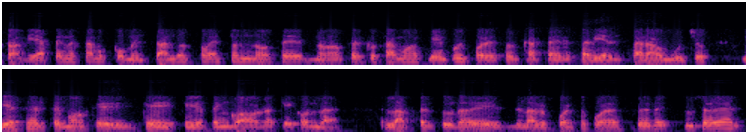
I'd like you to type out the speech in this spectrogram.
todavía apenas estamos comenzando todo esto, no se, no nos percutamos a tiempo y por eso el cartel se había disparado mucho y ese es el temor que, que, yo tengo ahora que con la, la apertura del aeropuerto pueda suceder,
